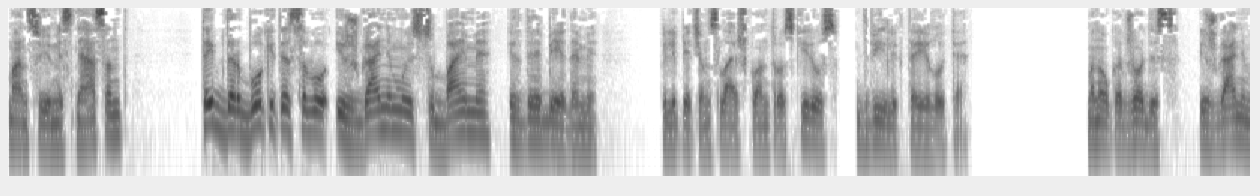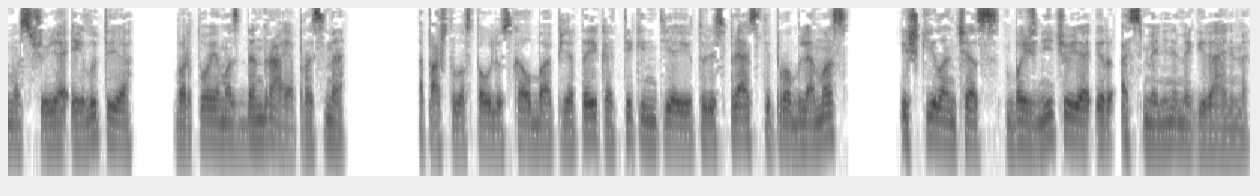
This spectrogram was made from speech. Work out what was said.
man su jumis nesant, taip darbuokite savo išganimui su baime ir drebėdami. Filipiečiams laiško antros skyrius 12 eilutė. Manau, kad žodis išganimas šioje eilutėje vartojamas bendraja prasme. Apaštalas Paulius kalba apie tai, kad tikintieji turi spręsti problemas, iškylančias bažnyčioje ir asmeninėme gyvenime.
